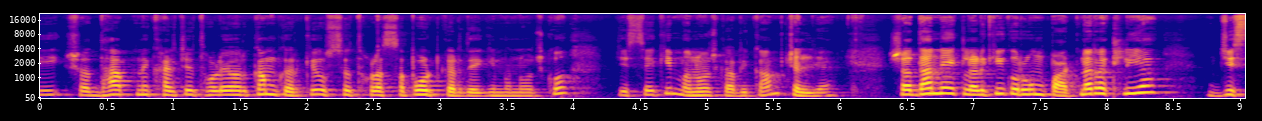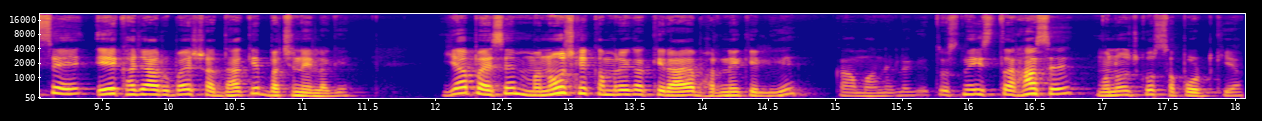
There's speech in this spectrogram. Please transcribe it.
कि श्रद्धा अपने खर्चे थोड़े और कम करके उससे थोड़ा सपोर्ट कर देगी मनोज को, जिससे कि मनोज का भी काम चल जाए। श्रद्धा ने एक लड़की को रूम पार्टनर रख लिया, जिससे एक हज़ार रुपये श्रद्धा के बचने लगे। यह पैसे मनोज के कमरे का किराया भरने के लिए काम आने लगे। तो उसने इस तरह से मनोज को सपोर्ट किया।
